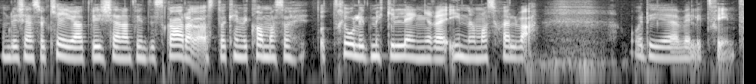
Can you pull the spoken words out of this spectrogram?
om det känns okej okay och att vi känner att vi inte skadar oss, då kan vi komma så otroligt mycket längre inom oss själva. Och det är väldigt fint.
